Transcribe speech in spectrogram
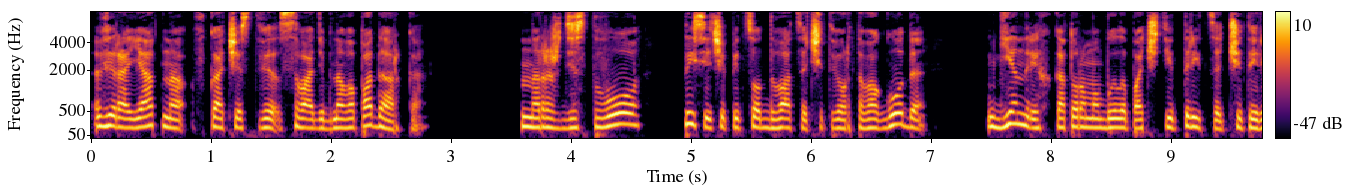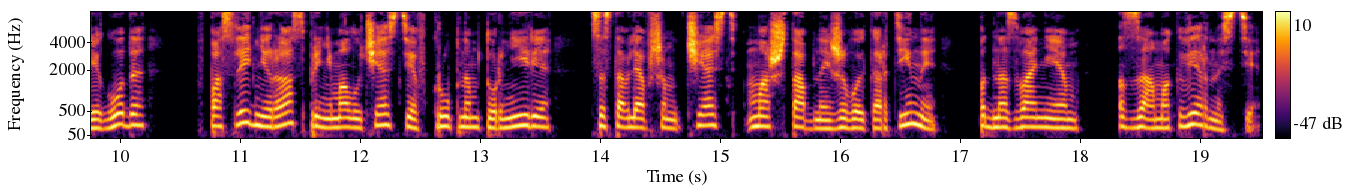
вероятно, в качестве свадебного подарка. На Рождество 1524 года Генрих, которому было почти 34 года, в последний раз принимал участие в крупном турнире, составлявшем часть масштабной живой картины под названием «Замок верности».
